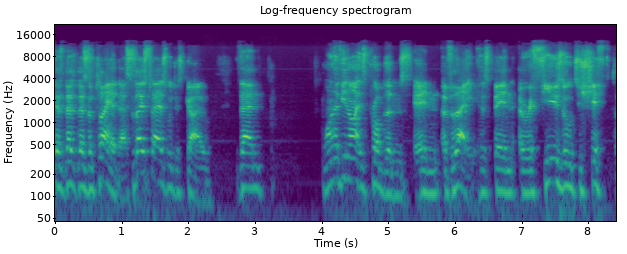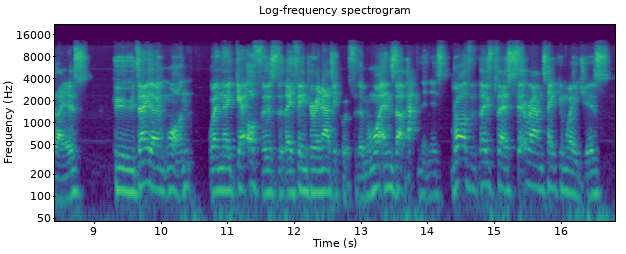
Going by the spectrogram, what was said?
there's, there's there's a player there, so those players will just go. Then one of United's problems in of late has been a refusal to shift players who they don't want when they get offers that they think are inadequate for them. And what ends up happening is rather those players sit around taking wages,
